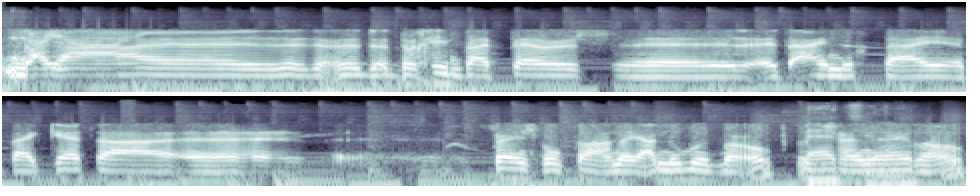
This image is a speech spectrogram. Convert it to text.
Nou ja, eh, het begint bij Paris, eh, het eindigt bij, eh, bij eh, eh, French Montana, ja, noem het maar op. Dat zijn een hele hoop.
